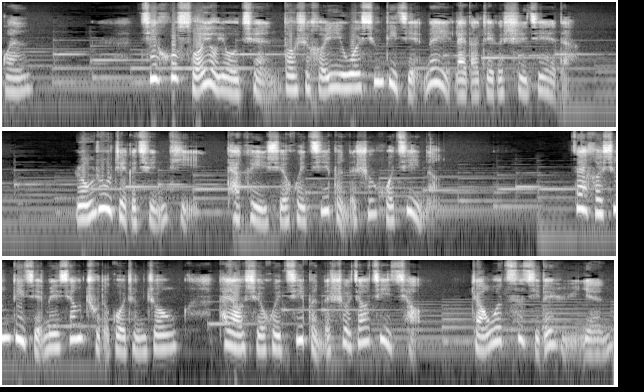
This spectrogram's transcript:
关。几乎所有幼犬都是和一窝兄弟姐妹来到这个世界的。融入这个群体，它可以学会基本的生活技能。在和兄弟姐妹相处的过程中，它要学会基本的社交技巧，掌握自己的语言。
